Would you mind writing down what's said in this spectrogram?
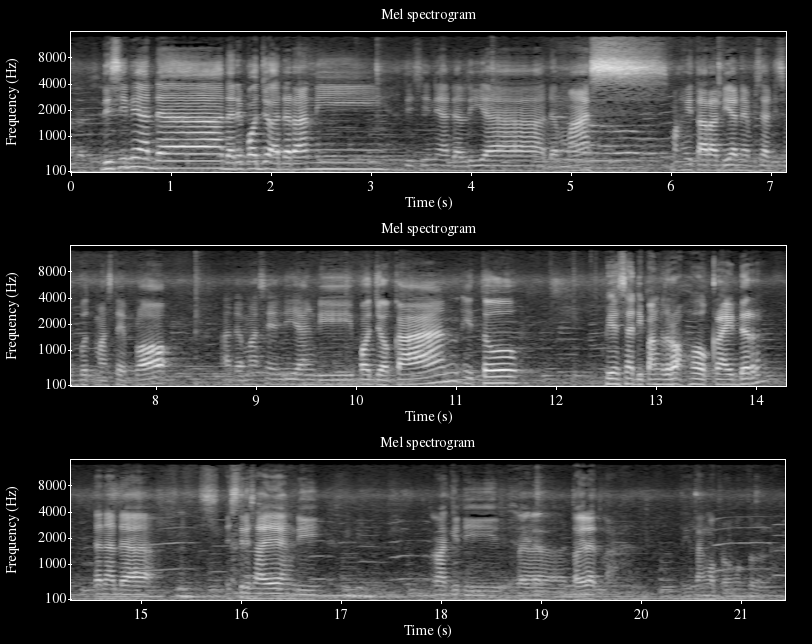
ada di sini? Di sini ada dari pojok ada Rani, di sini ada Lia, ada Mas Mahita Radian yang bisa disebut Mas Teplo, ada Mas Hendy yang di pojokan itu biasa dipanggil Hawk Rider dan ada istri saya yang di lagi di eh, toilet lah. Kita ngobrol-ngobrol. lah.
